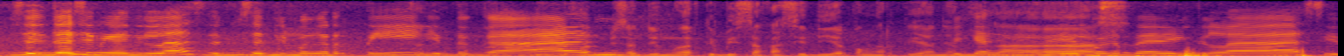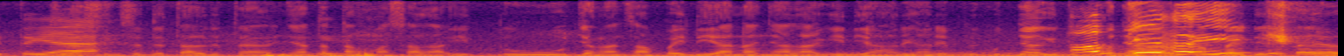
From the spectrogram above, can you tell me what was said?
Bisa dijelasin dengan jelas dan bisa dimengerti bisa gitu dimengerti. kan? bukan bisa dimengerti bisa kasih dia pengertian yang jelas dia pengertian yang jelas gitu ya. Jelasin sedetail-detailnya tentang masalah itu jangan sampai dia nanya lagi di hari-hari berikutnya gitu. Oke, pokoknya baik. sampai detail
